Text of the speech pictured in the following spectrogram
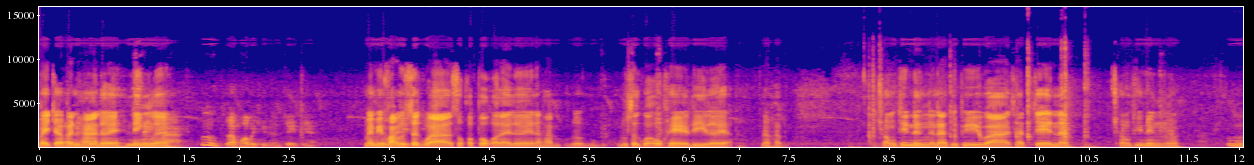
ไม่เจอปัญหาเลยนิ่งเลย แล้วพอไปถึงอังกฤษเนี่ยไม่มีความรู้สึกว่าสกปรกอะไรเลยนะครับ รู้รู้สึกว่าโอเคดีเลยอะนะครับ ช่องที่หนึ่งอะนะที่พี่ว่าชัดเจนนะ ช่องที่หนึ่งนะ อืม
